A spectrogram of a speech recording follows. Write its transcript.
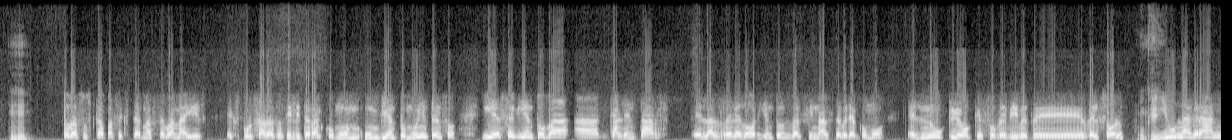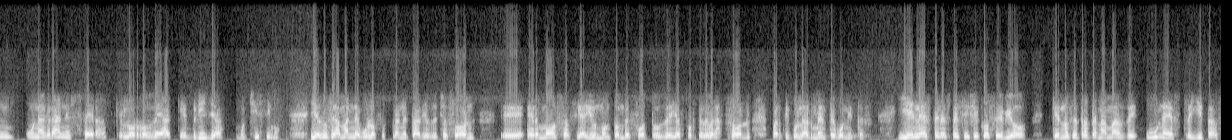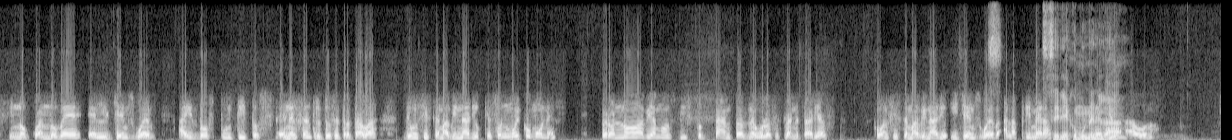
Todas sus capas externas se van a ir expulsadas así literal, como un, un viento muy intenso, y ese viento va a calentar el alrededor y entonces al final se vería como el núcleo que sobrevive de, del Sol y una gran una gran esfera que lo rodea que brilla muchísimo. Y eso se llaman nebulosas planetarias. De hecho son eh, hermosas y hay un montón de fotos de ellas porque de verdad son particularmente bonitas. Y en este en específico se vio que no se trata nada más de una estrellita sino cuando ve el James Webb hay dos puntitos en el centro. Entonces se trataba de un sistema binario que son muy comunes pero no habíamos visto tantas nebulosas planetarias con sistema binario y James Webb a la primera ¿Sería como un anillo? a uno.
